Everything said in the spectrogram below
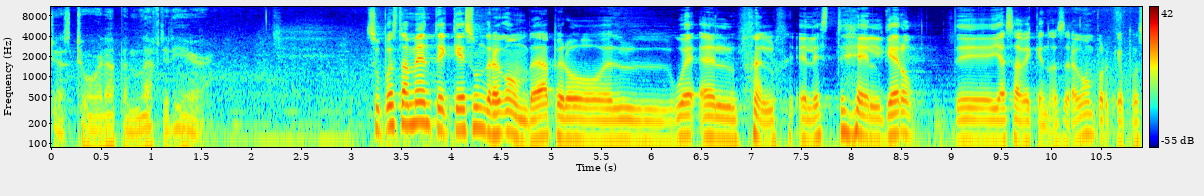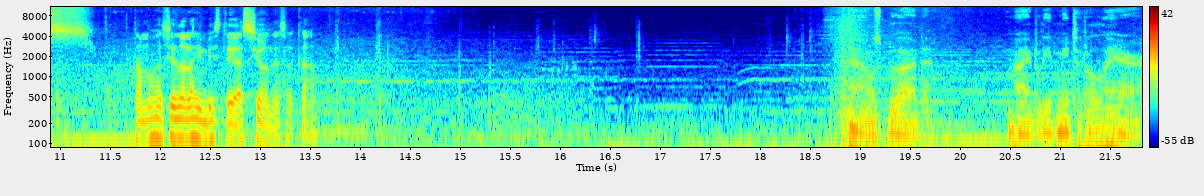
just tore it up and left it here. Supuestamente que es un dragón, ¿verdad? Pero el, el, el este, el Geralt ya sabe que no es dragón porque pues estamos haciendo las investigaciones acá. Cow's blood might lead me to the lair.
